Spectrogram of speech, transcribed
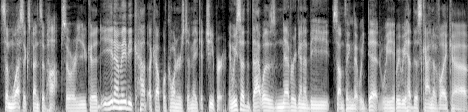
some less expensive hops, or you could, you know, maybe cut a couple corners to make it cheaper. And we said that that was never going to be something that we did. We, we, we had this kind of like uh,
